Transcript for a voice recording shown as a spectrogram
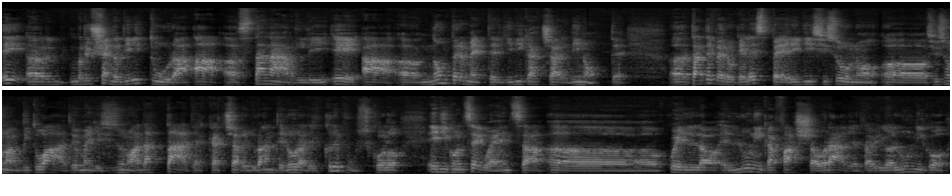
e uh, riuscendo addirittura a uh, stanarli e a uh, non permettergli di cacciare di notte. Uh, tant'è vero che le Speridi si sono, uh, si sono abituate, o meglio si sono adattate a cacciare durante l'ora del crepuscolo e di conseguenza uh, quello è l'unica fascia oraria, tra virgolette l'unico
